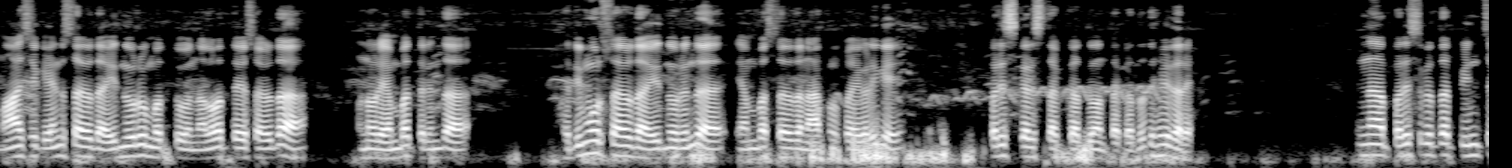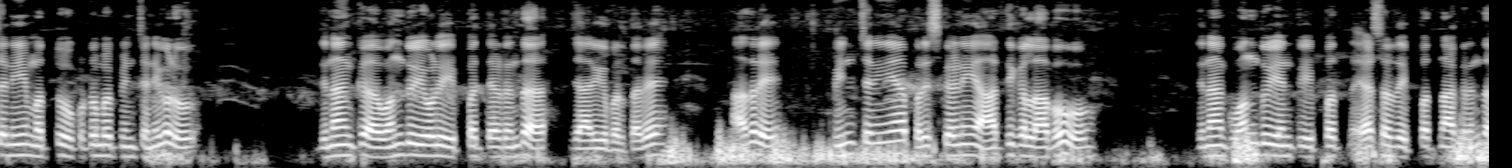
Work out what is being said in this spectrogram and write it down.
ಮಾಸಿಕ ಎಂಟು ಸಾವಿರದ ಐದುನೂರು ಮತ್ತು ನಲವತ್ತೈದು ಸಾವಿರದ ಮುನ್ನೂರ ಎಂಬತ್ತರಿಂದ ಹದಿಮೂರು ಸಾವಿರದ ಐದುನೂರಿಂದ ಎಂಬತ್ತು ಸಾವಿರದ ನಾಲ್ಕು ರೂಪಾಯಿಗಳಿಗೆ ಪರಿಷ್ಕರಿಸತಕ್ಕದ್ದು ಅಂತಕ್ಕಂಥದ್ದು ಹೇಳಿದ್ದಾರೆ. ಇನ್ನು ಪರಿಷ್ಕೃತ ಪಿಂಚಣಿ ಮತ್ತು ಕುಟುಂಬ ಪಿಂಚಣಿಗಳು ದಿನಾಂಕ ಒಂದು ಏಳು ಇಪ್ಪತ್ತೆರಡರಿಂದ ಜಾರಿಗೆ ಬರ್ತವೆ. ಆದರೆ ಪಿಂಚಣಿಯ ಪರಿಷ್ಕರಣೆಯ ಆರ್ಥಿಕ ಲಾಭವು ದಿನಾಂಕ ಒಂದು, ಎಂಟು ಇಪ್ಪತ್ತು ಎರಡು ಸಾವಿರದ ಇಪ್ಪತ್ತ್ನಾಲ್ಕರಿಂದ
